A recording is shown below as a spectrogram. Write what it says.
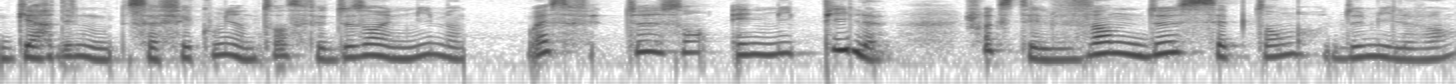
gardé. Ça fait combien de temps Ça fait deux ans et demi maintenant. Ouais, ça fait deux ans et demi pile. Je crois que c'était le 22 septembre 2020.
